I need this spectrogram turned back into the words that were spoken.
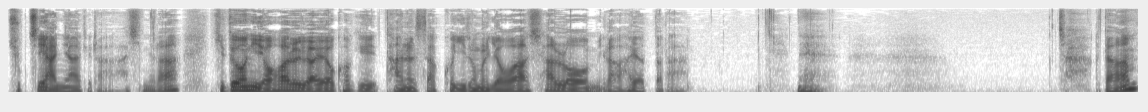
죽지 아니하리라 하시니라 기드온이 여호와를 위하여 거기 단을 쌓고 이름을 여호와 샬롬이라 하였더라. 네. 자, 그다음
